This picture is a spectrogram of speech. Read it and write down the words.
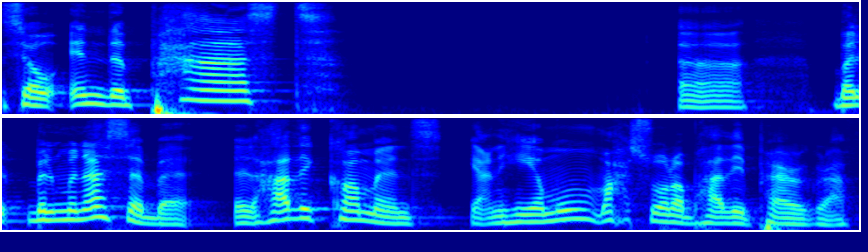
so in the past, uh, بالمناسبة هذه comments يعني هي مو محصورة بهذه الباراجراف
